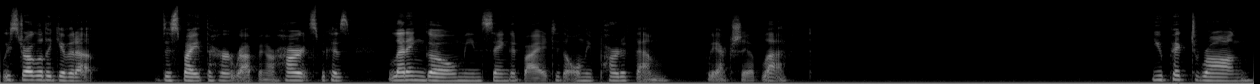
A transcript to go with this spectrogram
we struggle to give it up, despite the hurt wrapping our hearts, because letting go means saying goodbye to the only part of them we actually have left. You picked wrong.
